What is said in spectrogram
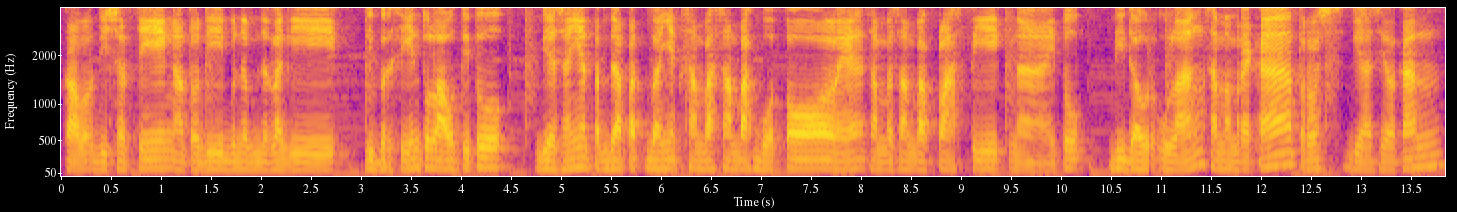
kalau di searching atau di bener-bener lagi dibersihin tuh laut itu biasanya terdapat banyak sampah-sampah botol ya, sampah-sampah plastik. Nah, itu didaur ulang sama mereka terus dihasilkan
